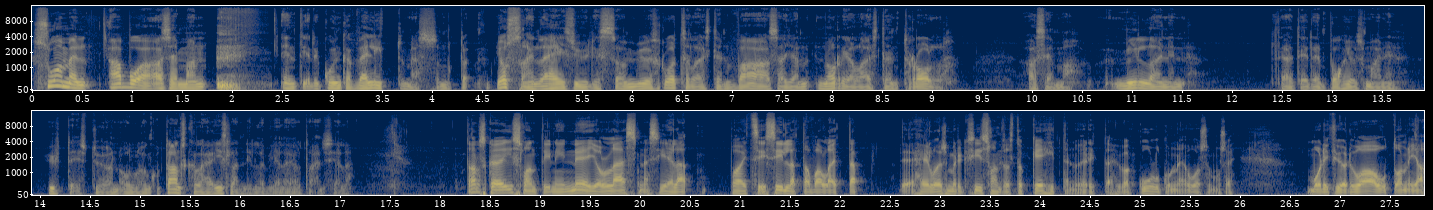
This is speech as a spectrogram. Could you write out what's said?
Suomen Abua-aseman, en tiedä kuinka välittymässä, mutta jossain läheisyydessä on myös ruotsalaisten Vaasa ja norjalaisten Troll-asema. Millainen tämä teidän pohjoismainen yhteistyö on ollut? Onko Tanskalla ja Islannilla vielä jotain siellä? Tanska ja Islanti, niin ne ei ole läsnä siellä, paitsi sillä tavalla, että heillä on esimerkiksi islantilaiset on kehittänyt erittäin hyvän kulkuneuvo, semmoisen modifioidun auton, ja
